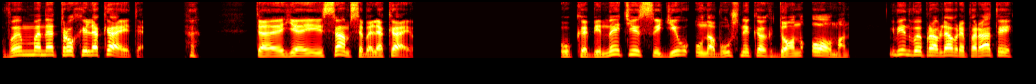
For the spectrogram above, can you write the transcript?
ви мене трохи лякаєте. Та я і сам себе лякаю. У кабінеті сидів у навушниках Дон Олман. Він виправляв реферати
